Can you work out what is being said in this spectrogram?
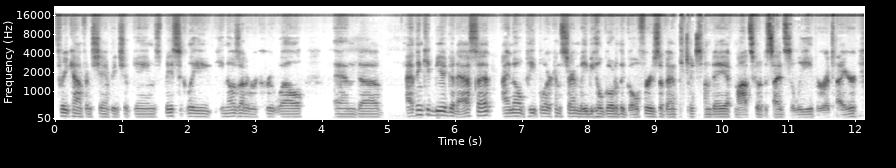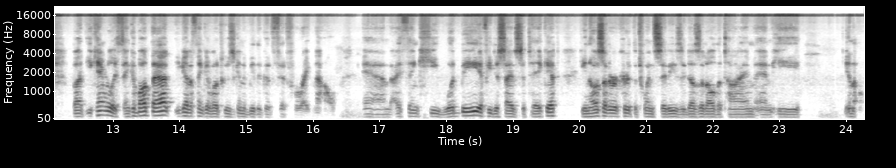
three conference championship games. Basically, he knows how to recruit well, and uh, I think he'd be a good asset. I know people are concerned maybe he'll go to the Gophers eventually someday if Motzko decides to leave or retire, but you can't really think about that. You got to think about who's going to be the good fit for right now, and I think he would be if he decides to take it. He knows how to recruit the Twin Cities. He does it all the time, and he, you know,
